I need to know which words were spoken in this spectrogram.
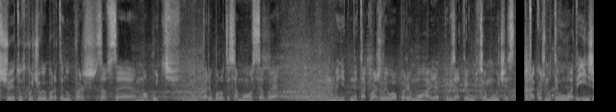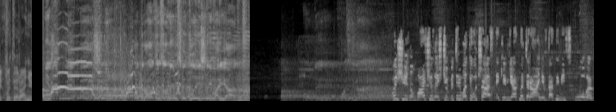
Що я тут хочу вибороти? Ну, перш за все, мабуть, перебороти самого себе. Мені не так важлива перемога, як взяти у цьому участь. Також мотивувати інших ветеранів. Одразу за ним світличний Мар'ян. Щойно бачили, що підтримати учасників, як ветеранів, так і військових,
